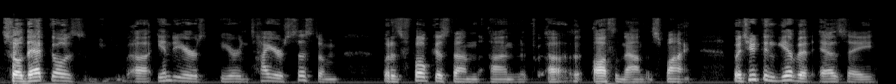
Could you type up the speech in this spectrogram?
So that goes uh, into your your entire system, but it's focused on on uh, often on the spine. But you can give it as a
